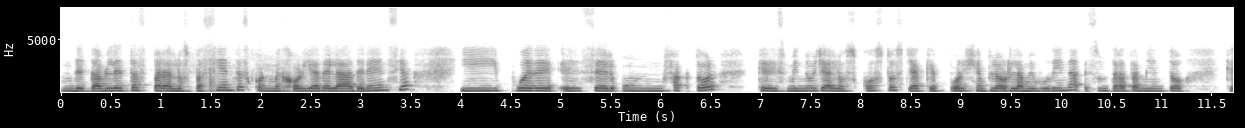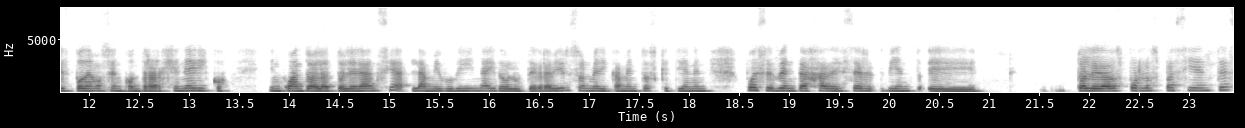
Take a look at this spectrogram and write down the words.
de tabletas para los pacientes con mejoría de la adherencia y puede eh, ser un factor que disminuya los costos, ya que, por ejemplo, la mibudina es un tratamiento que podemos encontrar genérico. En cuanto a la tolerancia, la mibudina y dolutegravir son medicamentos que tienen pues ventaja de ser bien eh, tolerados por los pacientes,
